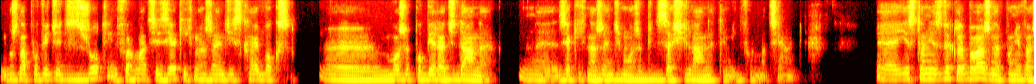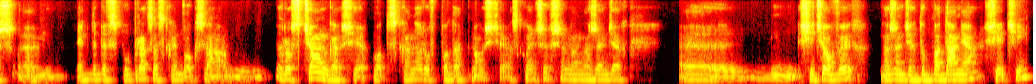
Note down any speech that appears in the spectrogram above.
można powiedzieć, zrzut informacji, z jakich narzędzi Skybox y, może pobierać dane, z jakich narzędzi może być zasilany tymi informacjami. Y, Jest to niezwykle ważne, ponieważ y, jak gdyby współpraca Skyboxa rozciąga się od skanerów podatności, a skończywszy na narzędziach y, sieciowych, narzędziach do badania sieci,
